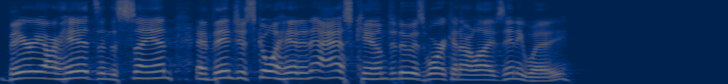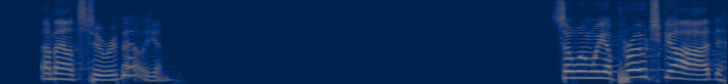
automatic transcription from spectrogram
bury our heads in the sand, and then just go ahead and ask Him to do His work in our lives anyway amounts to rebellion. So when we approach God,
